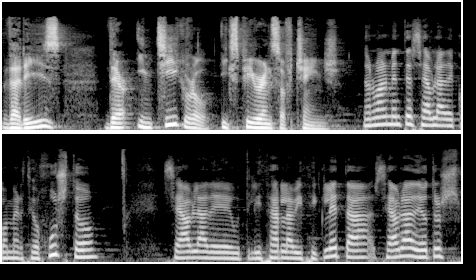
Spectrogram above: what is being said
That is, their integral experience of change. Normalmente se habla de comercio justo, se habla de utilizar la bicicleta, se habla de otros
